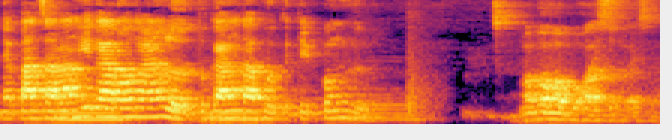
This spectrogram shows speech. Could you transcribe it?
Nek pacaran ki karo ngene lho, tukang tabur ketipung lho. Apa-apa kok iso kok iso.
